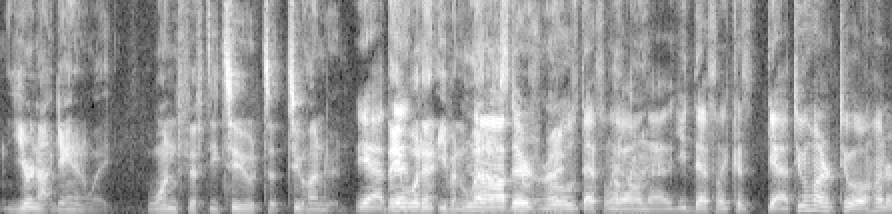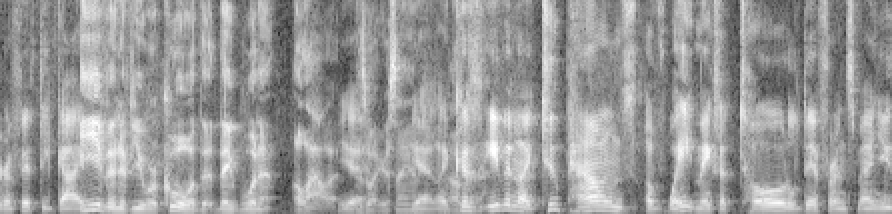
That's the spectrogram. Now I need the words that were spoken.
you're not gaining weight, 152 to 200. Yeah, They that- wouldn't even let No, us do there's it, right? rules definitely Okay. on that. You definitely because yeah, 200 to 150 guys. Even if you were cool with it, they wouldn't allow it. Yeah. Is what you're saying? Yeah, like because Okay. even like two pounds of weight makes a total difference, man. You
